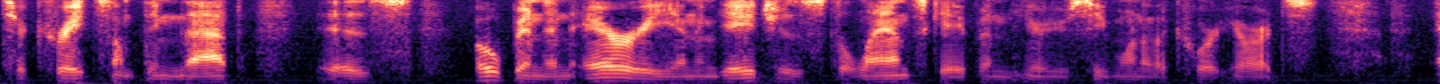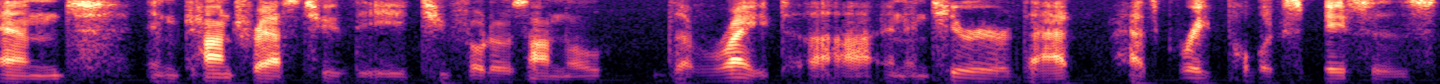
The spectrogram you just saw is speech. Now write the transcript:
to create something that is open and airy and engages the landscape. And here you see one of the courtyards. And in contrast to the two photos on the, the right, uh, an interior that has great public spaces,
